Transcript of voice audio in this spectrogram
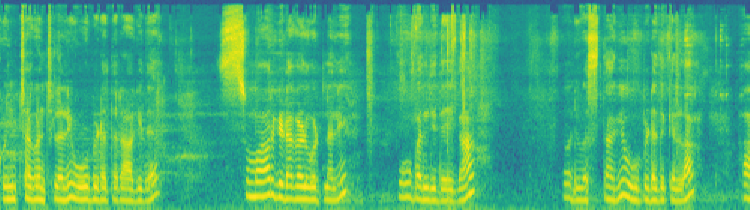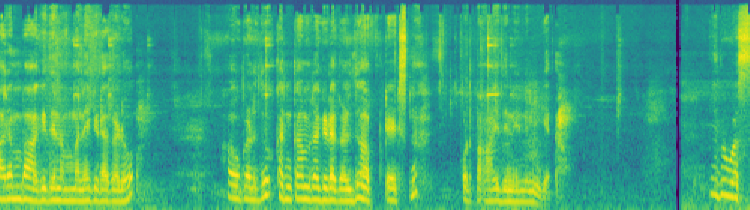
ಗೊಂಚ ಗೊಂಚಲಲ್ಲಿ ಹೂ ಬಿಡೋ ಥರ ಆಗಿದೆ. ಸುಮಾರು ಗಿಡಗಳು ಒಟ್ಟಿನಲ್ಲಿ ಹೂ ಬಂದಿದೆ ಈಗ. ನೋಡಿ, ಹೊಸ್ದಾಗಿ ಹೂ ಬಿಡೋದಕ್ಕೆಲ್ಲ ಆರಂಭ ಆಗಿದೆ ನಮ್ಮ ಮನೆ ಗಿಡಗಳು. ಅವುಗಳದ್ದು ಕನಕಾಂಬರ ಗಿಡಗಳದ್ದು ಅಪ್ಡೇಟ್ಸ್ನ ಕೊಡ್ತಾ ಇದ್ದೀನಿ ನಿಮಗೆ. ಇದು ಹೊಸ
